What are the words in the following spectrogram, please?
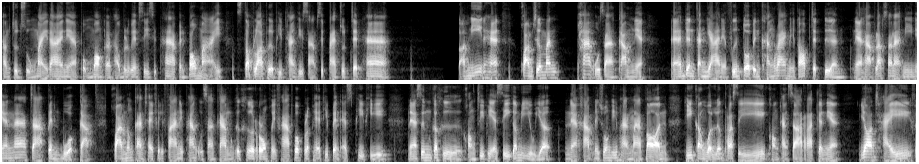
ทำจุดสูงใหม่ได้เนี่ยผมมองแถวๆบริเวณ 45 เป็นเป้าหมาย stop loss เผื่อผิดทางที่ 38.75 ตอนนี้นะฮะความเชื่อมั่นภาคอุตสาหกรรมเนี่ยนะเดือนกันยาเนี่ยฟื้นตัวเป็นครั้งแรกในรอบ 7 เดือนนะครับลักษณะนี้เนี่ยน่าจะเป็นบวกกับความต้องการใช้ไฟฟ้าในภาคอุตสาหกรรม ก็คือโรงไฟฟ้าพวกประเภทที่เป็น SPP นะซึ่งก็คือของ GPSC ก็มีอยู่เยอะนะครับในช่วงที่ผ่านมาตอนที่กังวลเรื่องภาษีของทางสหรัฐกันเนี่ย ยอดใช้ไฟ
